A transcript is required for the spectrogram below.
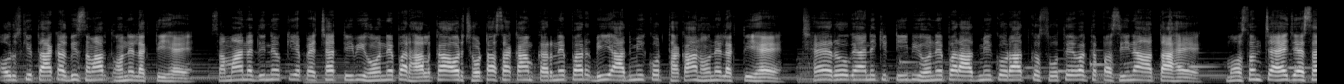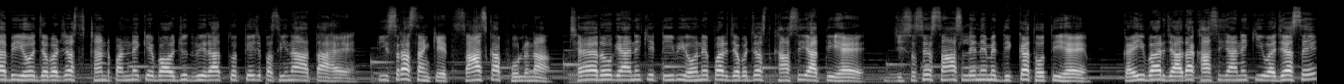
और उसकी ताकत भी समाप्त होने लगती है। सामान्य दिनों की अपेक्षा टीबी होने पर हल्का और छोटा सा काम करने पर भी आदमी को थकान होने लगती है। छह रोग यानी कि टीबी होने पर आदमी को रात को सोते वक्त पसीना आता है। मौसम चाहे जैसा भी हो, ज़बरदस्त ठंड पड़ने के बावजूद भी रात को तेज पसीना आता है। तीसरा संकेत, सांस का फूलना। छह रोग यानी कि टीबी होने पर ज़बरदस्त खांसी आती है, जिससे सांस लेने में दिक्कत होती है। कई बार ज़्यादा खांसी जाने की वजह से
